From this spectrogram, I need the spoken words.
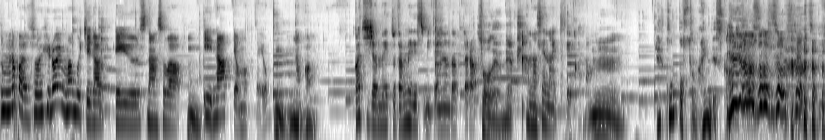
でもだからその広い間口だっていうスタンスはうん。いいなって思ったよ。うんうん。なんかガチじゃないとダメですみたいなんだったらそうだよね。話せないっていうかさ。うん。え、コンポストないんですか？そうそうそうそう。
